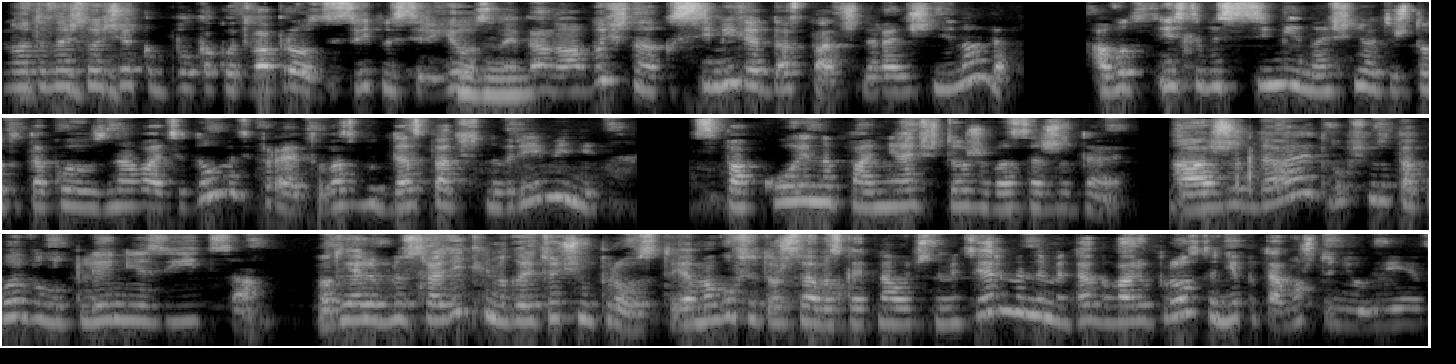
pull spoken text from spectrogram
Ну, это значит, что у человека был какой-то вопрос действительно серьезный, mm-hmm. да, но обычно к 7 лет достаточно, раньше не надо. А вот если вы с семи начнете что-то такое узнавать и думать про это, у вас будет достаточно времени спокойно понять, что же вас ожидает. А ожидает, в общем-то, такое вылупление из яйца. Вот я люблю с родителями говорить очень просто. Я могу все то же самое сказать научными терминами, да, говорю просто не потому, что не умею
